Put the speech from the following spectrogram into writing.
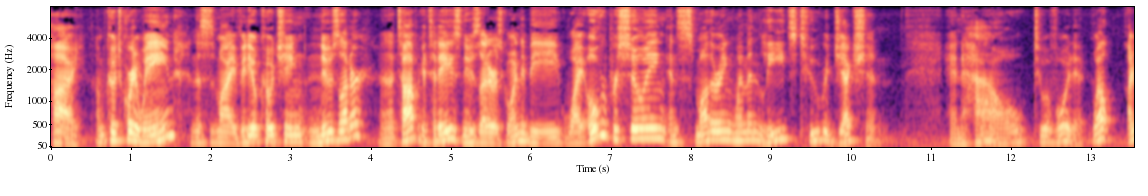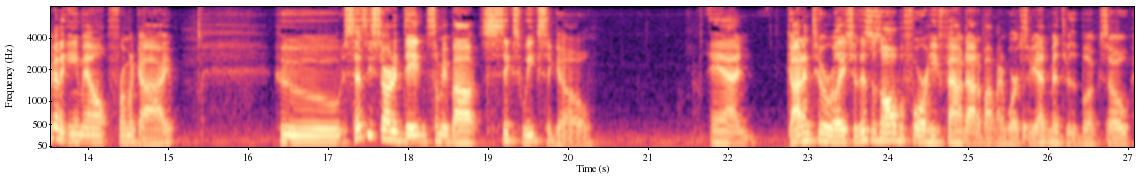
Hi, I'm Coach Corey Wayne, and this is my video coaching newsletter. And the topic of today's newsletter is going to be why over pursuing and smothering women leads to rejection and how to avoid it. Well, I got an email from a guy who says he started dating somebody about six weeks ago and got into a relationship. This was all before he found out about my work, so he hadn't been through the book. So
